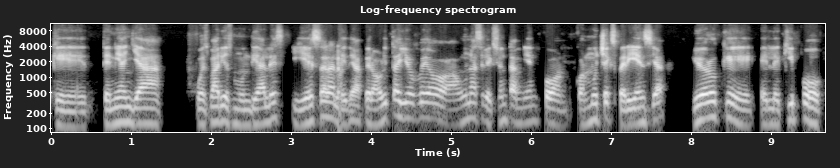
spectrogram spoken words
que tenían ya pues varios mundiales y esa era la idea, pero ahorita yo veo a una selección también con, con mucha experiencia, yo creo que el equipo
